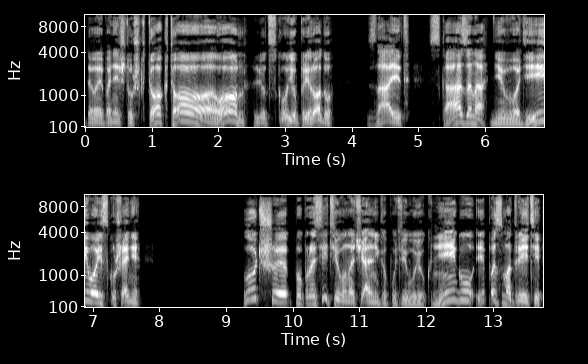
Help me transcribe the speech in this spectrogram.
давая понять, что уж кто-кто, он людскую природу знает. Сказано, не вводи его искушение. Лучше попросите у начальника путевую книгу и посмотрите,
